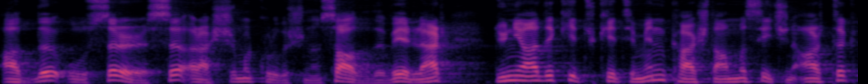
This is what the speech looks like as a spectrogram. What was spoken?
adlı uluslararası araştırma kuruluşunun sağladığı veriler, dünyadaki tüketimin karşılanması için artık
